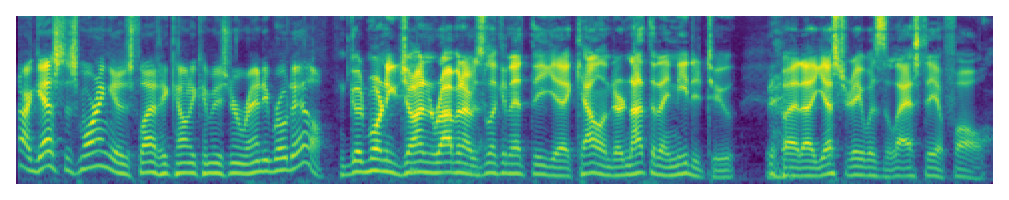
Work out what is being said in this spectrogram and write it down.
Our guest this morning is Flathead County Commissioner Randy Brodehl. Good morning, John and Robin. I was looking at the uh, calendar, not that I needed to, but uh, yesterday was the last day of fall.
